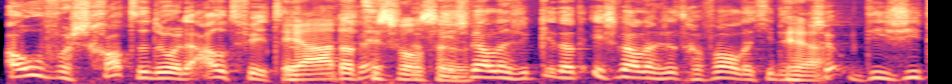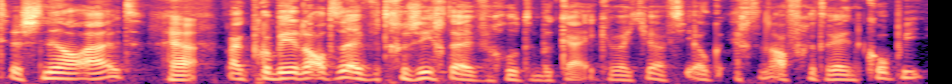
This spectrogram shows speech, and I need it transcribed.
overschatten door de outfit. Ja, dat is wel dat zo. Is wel eens, dat is wel eens het geval. Dat je denkt, Ja. zo, die ziet er snel uit. Ja. Maar ik probeerde altijd even het gezicht even goed te bekijken. Weet je, heeft hij ook echt een afgetraind koppie?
